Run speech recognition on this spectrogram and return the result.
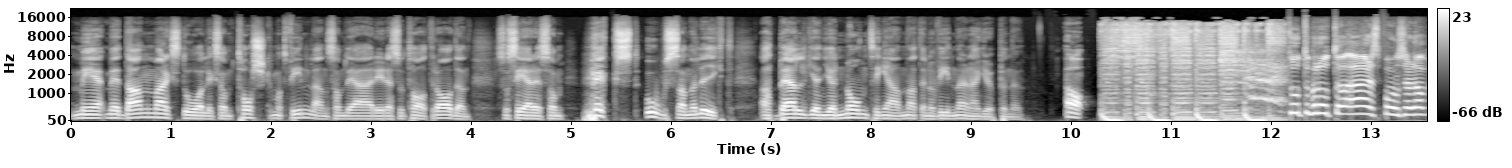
med, med Danmarks då liksom torsk mot Finland som det är i resultatraden så ser jag det som högst osannolikt att Belgien gör någonting annat än att vinna den här gruppen nu. Ja, Toto Balotto är sponsrad av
